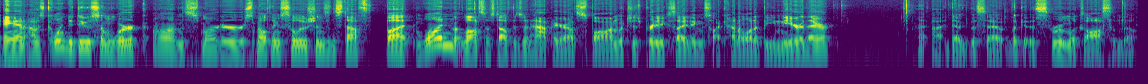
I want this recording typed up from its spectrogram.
And I was going to do some work on the smarter smelting solutions and stuff, but one, lots of stuff has been happening around spawn, which is pretty exciting, so I kind of want to be near there. I, dug this out. Look at this room looks awesome though.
